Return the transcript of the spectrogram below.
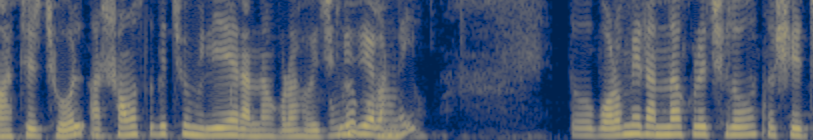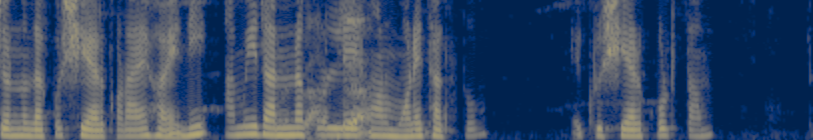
মাছের ঝোল আর সমস্ত কিছু মিলিয়ে রান্না করা হয়েছিল। তো বড় মেয়ে রান্না করেছিল তো সের জন্য দেখো শেয়ার করাই হয়নি। আমি রান্না করলে আমার মনে থাকতো একটু শেয়ার করতাম। তো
